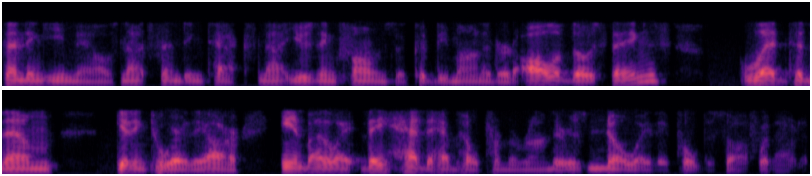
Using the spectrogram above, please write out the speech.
sending emails, not sending texts, not using phones that could be monitored, all of those things led to them getting to where they are. And by the way, they had to have help from Iran. There is no way they pulled this off without it.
